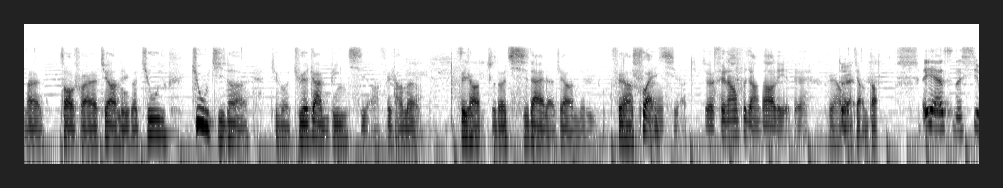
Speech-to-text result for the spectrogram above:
来造出来这样的一个究究极的这个决战兵器啊，非常的非常值得期待的这样的非常帅气啊，就是非常不讲道理，对，非常不讲道。A.S 的戏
